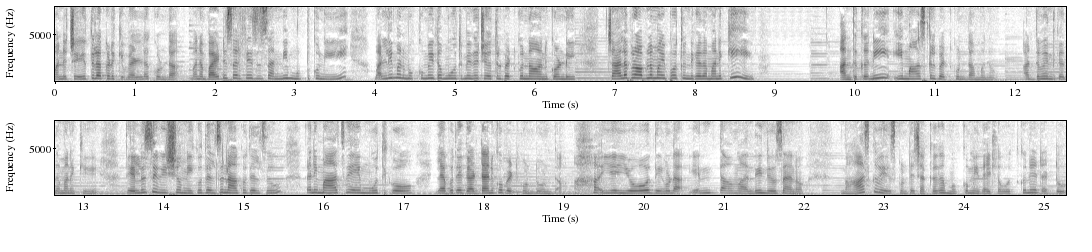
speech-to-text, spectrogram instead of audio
మన చేతులు అక్కడికి వెళ్ళకుండా మన బయట సర్ఫేసెస్ అన్నీ ముట్టుకుని మళ్ళీ మన ముక్కు మీద మూతి మీద చేతులు పెట్టుకున్నాం అనుకోండి చాలా ప్రాబ్లం అయిపోతుంది కదా మనకి. అందుకని ఈ మాస్కులు పెట్టుకుంటాం మనం. అర్థమైంది కదా మనకి? తెలుసు విషయం మీకు తెలుసు నాకు తెలుసు. కానీ మాస్క్ ఏం మూతికో లేకపోతే గడ్డానికో పెట్టుకుంటూ ఉంటాం. అయ్యయ్యో దేవుడా ఎంత మందిని చూశాను. మాస్క్ వేసుకుంటే చక్కగా ముక్కు మీద ఇట్లా ఒత్తుకునేటట్టు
